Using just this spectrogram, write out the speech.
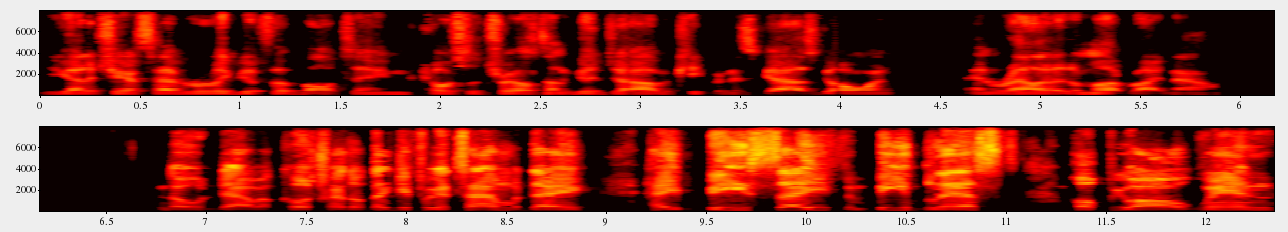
you got a chance to have a really good football team. Coach Littrell's done a good job of keeping his guys going and rallied them up right now. No doubt. Well, Coach Treadle, thank you for your time today. Hey, be safe and be blessed. Hope you all win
